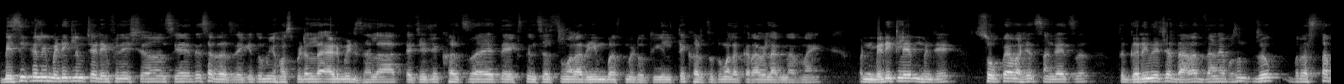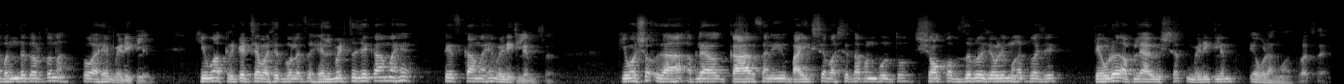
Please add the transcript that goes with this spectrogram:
बेसिकली मेडिक्लेमच्या डेफिनेशन्स हे ते सगळंच आहे की तुम्ही हॉस्पिटलला ॲडमिट झालात त्याचे जे खर्च आहे ते एक्सपेन्सेस तुम्हाला रिइम्बर्समेंट होतील ते खर्च तुम्हाला करावे लागणार नाही. पण मेडिक्लेम म्हणजे सोप्या भाषेत सांगायचं तर गरिबीच्या दारात जाण्यापासून जो रस्ता बंद करतो ना तो आहे मेडिक्लेम किंवा क्रिकेटच्या भाषेत बोलायचं हेल्मेटचं जे काम आहे तेच काम आहे मेडिक्लेमचं किंवा शॉ आपल्या कार्स आणि बाईक्सच्या भाषेत आपण बोलतो शॉक ऑब्झर्वर जेवढे महत्त्वाचे तेवढं आपल्या आयुष्यात मेडिक्लेम एवढा महत्त्वाचा आहे.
